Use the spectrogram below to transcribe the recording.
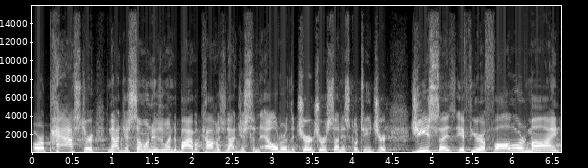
or a pastor, not just someone who's went to Bible college, not just an elder of the church or a Sunday school teacher. Jesus says, if you're a follower of mine,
